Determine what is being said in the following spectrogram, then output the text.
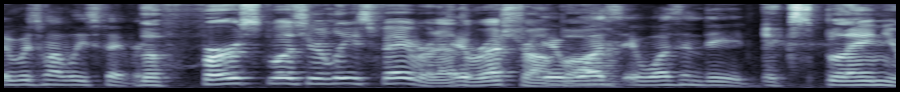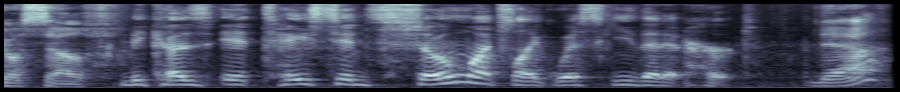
It was my least favorite. The first was your least favorite at the restaurant it bar. was. It was indeed Explain yourself. because it tasted so much like whiskey that it hurt. Yeah.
